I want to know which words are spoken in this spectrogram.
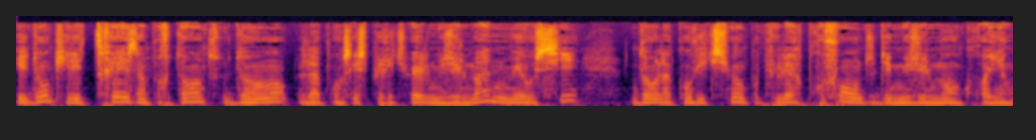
Et donc, il est très importante dans la pensée spirituelle musulmane, mais aussi dans la conviction populaire profonde des musulmans croyants.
